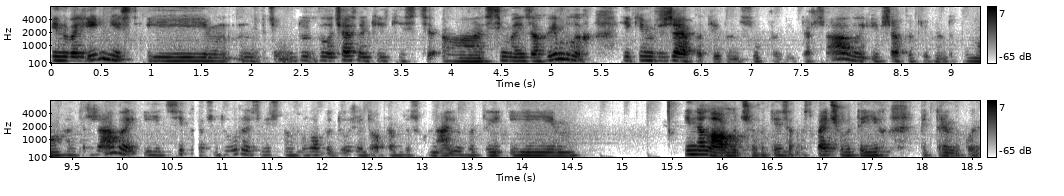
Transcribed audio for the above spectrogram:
інвалідність і величезну кількість е, сімей загиблих, яким вже потрібен супровід держави і вже потрібна допомога держави. І ці процедури, звісно, було би дуже добре вдосконалювати і, і налагоджувати, і забезпечувати їх підтримкою.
